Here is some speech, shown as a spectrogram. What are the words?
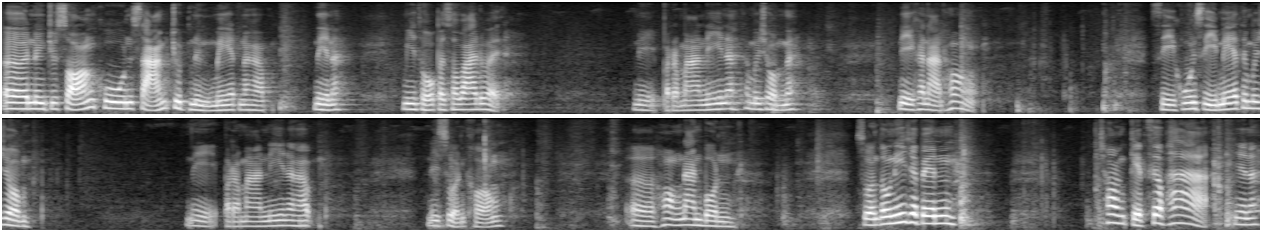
เออหนึ่งจุดสองคูณสามจุดหนึ่งเมตรนะครับ นี่นะ มีโถปัสสาวะด้วย นี่ประมาณนี้นะท่านผู้ชมนะ นี่ขนาดห้องสี่คูณสี่เมตรท่านผู้ชม นี่ประมาณนี้นะครับ ในส่วนของเอ่อห้องด้านบน ส่วนตรงนี้จะเป็น ช่องเก็บเสื้อผ้าเนี่ยนะ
